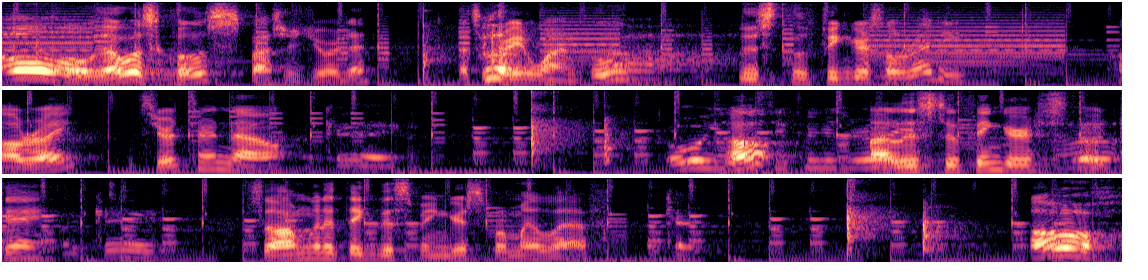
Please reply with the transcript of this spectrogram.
Oh. Oh, that was close, Pastor Jordan. That's a great one. Ooh. Ah, Lose two fingers already. All right. It's your turn now. okay. Oh, you Oh, lost two fingers already. I lose two fingers. Oh, Okay. Okay. So I'm gonna take these fingers from my left. Okay. Oh,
